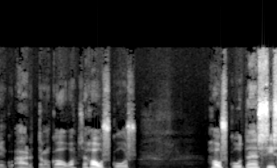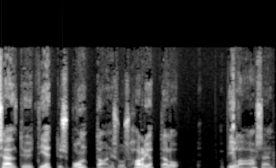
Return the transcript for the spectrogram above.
niin kuin äärettömän kauan. Se hauskuus hauskuuteen sisältyy tietty spontaanisuus. Harjoittelu pilaa sen.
